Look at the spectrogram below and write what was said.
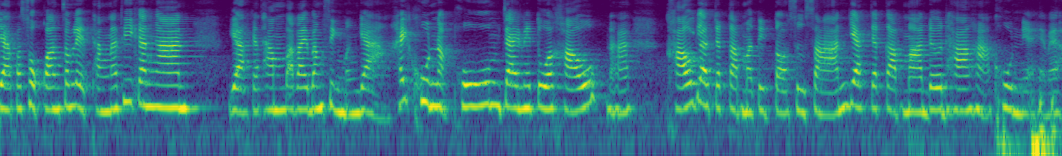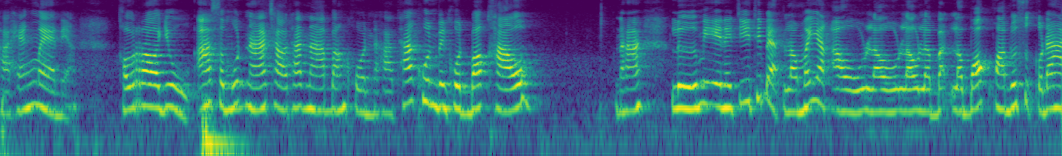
อยากประสบความสำเร็จทางหน้าที่การงาน อยากจะทำอะไรบางสิ่งบางอย่าง ให้คุณน่ะภูมิใจในตัวเขานะคะเขาอยากจะกลับมาติดต่อสื่อสาร อยากจะกลับมาเดินทางหาคุณเนี่ยเห็นไหมคะแฮงแมนเนี่ยเขารออยู่อะสมมตินะชาวธาตุน้ำบางคนนะคะ ถ้าคุณเป็นคนบล็อกเขา นะคะหรือมี energy ที่แบบเราไม่อยากเอาเราเราเราเราบล็อกความรู้สึกก็ได้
